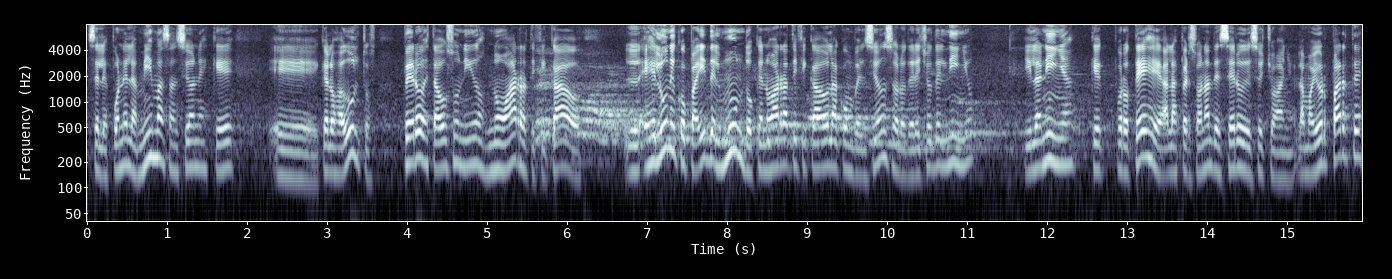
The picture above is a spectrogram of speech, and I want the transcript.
se les pone las mismas sanciones que, eh, que los adultos, pero Estados Unidos no ha ratificado, es el único país del mundo que no ha ratificado la Convención sobre los Derechos del Niño y la niña que protege a las personas de 0 a 18 años. La mayor parte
